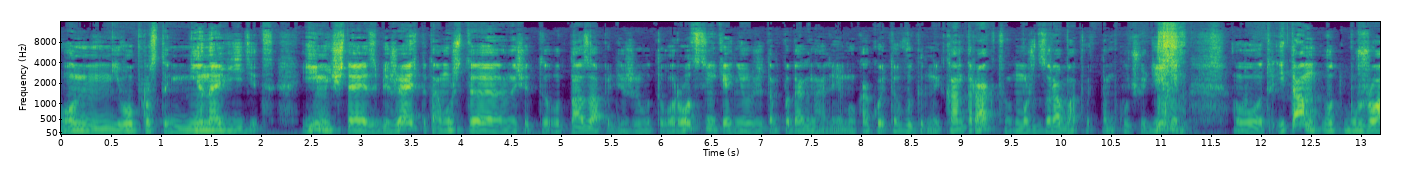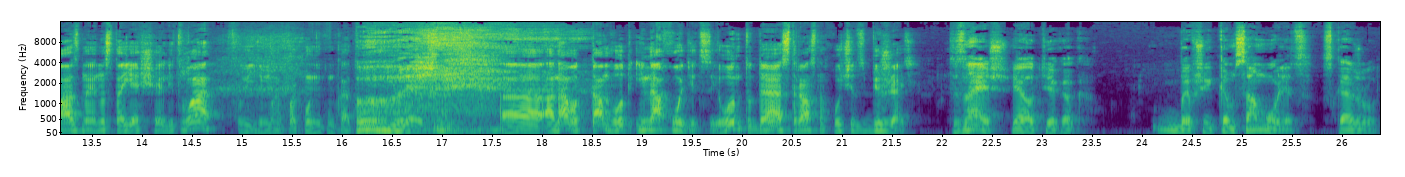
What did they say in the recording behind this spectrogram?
он его просто ненавидит и мечтает сбежать, потому что, значит, вот на Западе живут его родственники, они уже там подогнали ему какой-то выгодный контракт, он может зарабатывать там кучу денег, вот, и там вот буржуазная настоящая Литва, видимо, поклонником которой является а, она вот там вот и находится, и он туда страстно хочет сбежать. Ты знаешь, я вот тебе как бывший комсомолец скажу,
